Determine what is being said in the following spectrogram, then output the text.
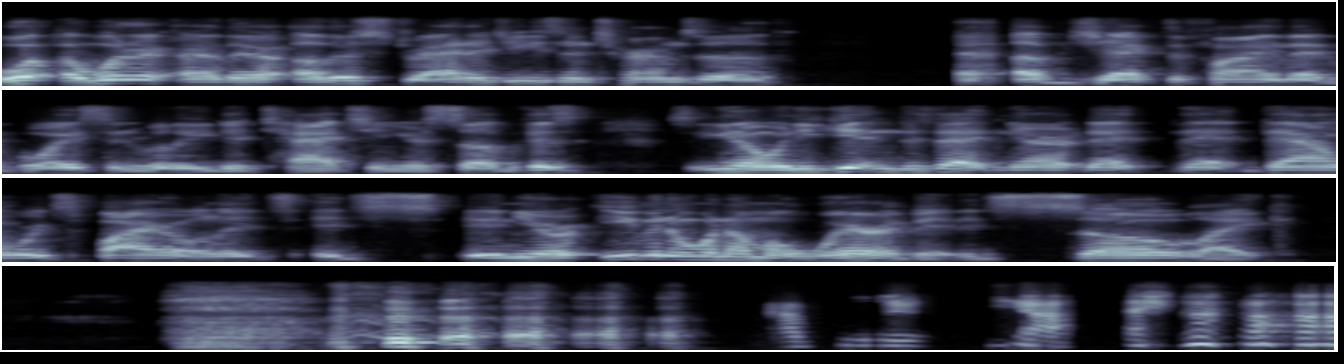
what what are, are there other strategies in terms of objectifying that voice and really detaching yourself because you know when you get into that narrow that that downward spiral it's it's in your even when i'm aware of it it's so like absolutely yeah.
